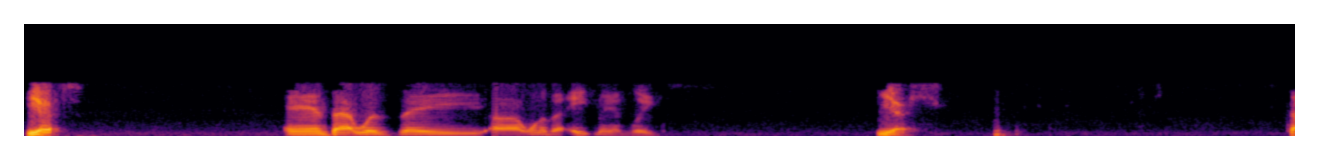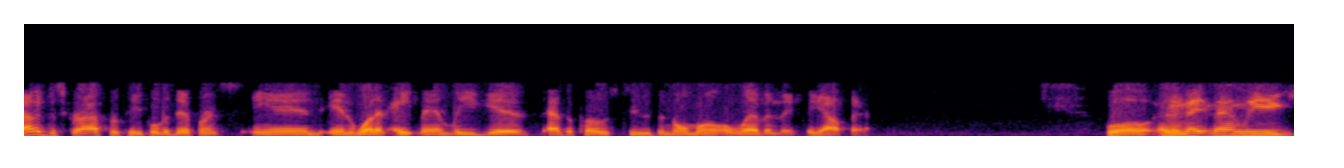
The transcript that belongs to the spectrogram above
Yes. And that was a uh, one of the eight man leagues. Yes. Kind of describe for people the difference in in what an eight man league is as opposed to the normal eleven they see out there. Well, in an eight-man league,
